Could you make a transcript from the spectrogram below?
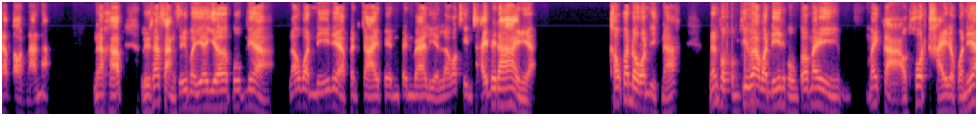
ณตอนนั้นนะครับ หรือถ้าสั่งซื้อมาเยอะๆปุ๊บเนี่ย แล้ววันนี้เนี่ยเป็นกลายเป็นเป็นแวรเลียนแล้ววัคซีนใช้ไม่ได้เนี่ยเขาก็โดนอีกนะนั้นผมคิดว่าวันนี้ผมก็ไม่ไม่กล่าวโทษใครหรอกวันนี้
